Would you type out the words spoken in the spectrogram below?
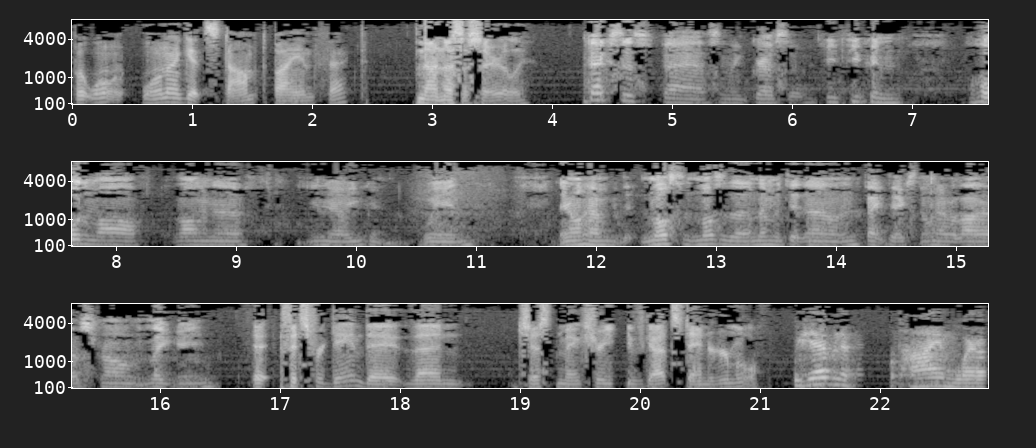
but won't won't I get stomped by infect? Not necessarily. Infects is fast and aggressive. If you can hold them off long enough, you know you can win. They don't have most most of the limited um, infect decks don't have a lot of strong late game. If it's for game day, then just make sure you've got standard removal. We should have an time where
